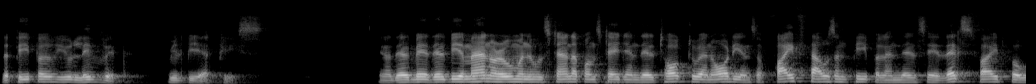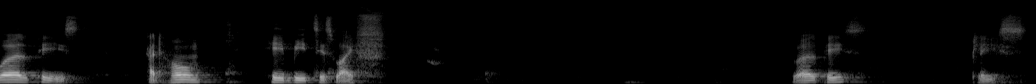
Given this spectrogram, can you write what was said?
the people you live with will be at peace. You know, there'll be, there'll be a man or a woman who will stand up on stage and they'll talk to an audience of 5,000 people and they'll say, Let's fight for world peace. At home, he beats his wife. World peace? Please.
